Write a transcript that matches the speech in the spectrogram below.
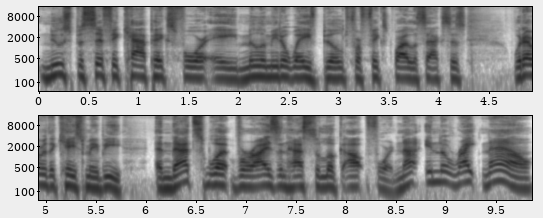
new specific capex for a millimeter wave build for fixed wireless access, whatever the case may be. And that's what Verizon has to look out for, not in the right now,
